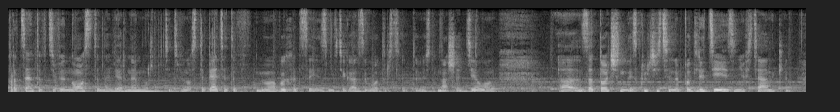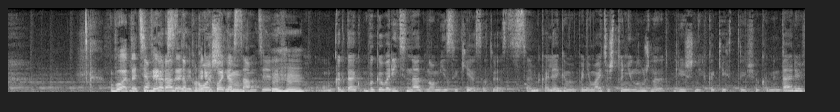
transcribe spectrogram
процентов 90, наверное, может быть и 95, это выходцы из нефтегазовой отрасли. То есть наш отдел, он э, заточен исключительно под людей из нефтянки. Вот, а Тем теперь, гораздо кстати, проще, переходим... на самом деле, угу. когда вы говорите на одном языке, соответственно, с своими коллегами, понимаете, что не нужно лишних каких-то еще комментариев,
